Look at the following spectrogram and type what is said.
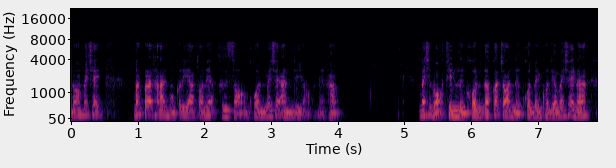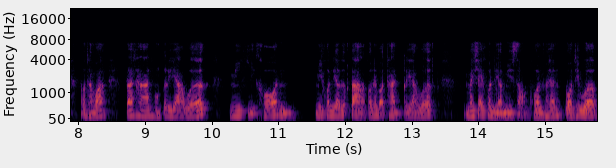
เนาะไม่ใช่มันประธานของกริยาตัวเนี้ยคือสองคนไม่ใช่อันเดียวนะครับ ไม่ใช่บอกทีมหนึ่งคนแล้วก็จอนหนึ่งคนเป็นคนเดียวไม่ใช่นะต้องถามว่าประธานของกริยา work มีกี่คน มีคนเดียวหรือเปล่าตรงนี้บอกประธานกริยา work ไม่ใช่คนเดียวมีสองคน เพราะฉะนั้นตัวที่ work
